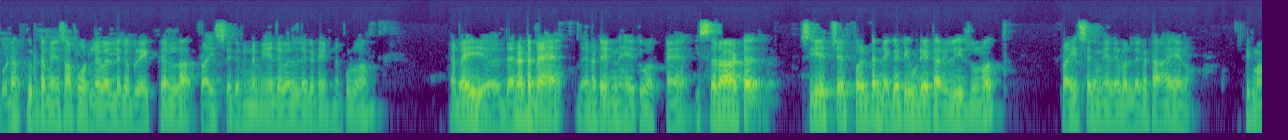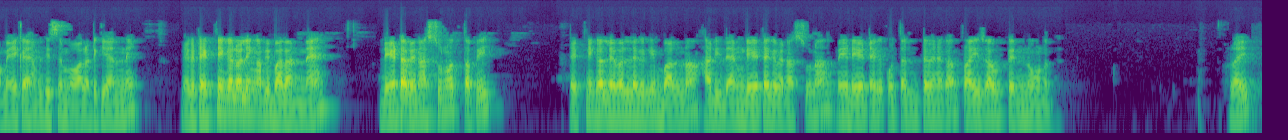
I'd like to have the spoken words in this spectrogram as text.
ගොඩක් දුරට මේ සපෝට් ලෙවල් එක බ්‍රේක් කරලා ප්‍රයිස් එක මෙන්න මේ ලෙවල් එකට එන්න පුළුවන්. හැබැයි දැනට බෑ. දැනට එන්න හේතුවක් නෑ. ඉස්සරාට CHF වලට නෙගටිව් ඩේටා රිලීස් වුණොත් ප්‍රයිස් එක මේ ලෙවල් එකට ආයනවා ඉතින් මම ඒක හැමතිස්සෙම ඔයාලට කියන්නේ මේක ටෙක්නිකල් වලින් අපි බලන්නේ. ඩේටා වෙනස් වුණොත් අපි ටෙක්නිකල් ලෙවල් එකකින් බලනවා. හරි දැන් ඩේටා එක වෙනස් වුණා. මේ ඩේටා එක කොතනට වෙනකම් ප්‍රයිස් අවුට් වෙන්න ඕනද? රයිට්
